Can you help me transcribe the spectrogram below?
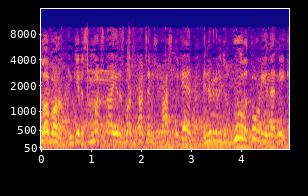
love on them and give as much value and as much content as you possibly can, and you're going to be the world authority in that niche.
